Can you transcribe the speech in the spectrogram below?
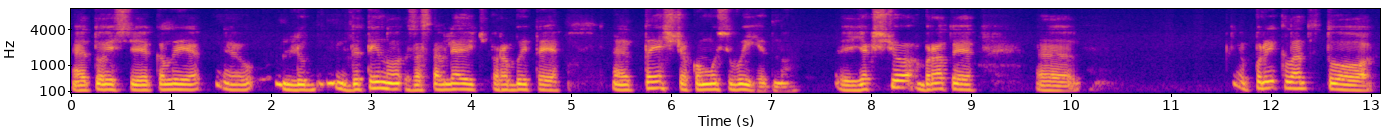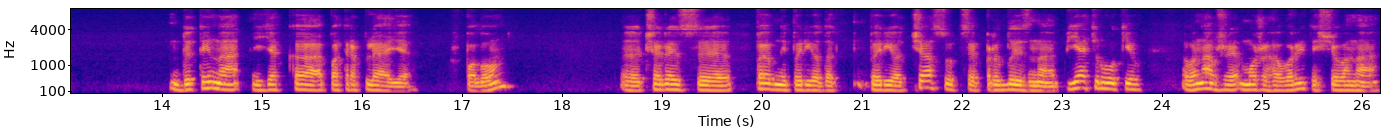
Е, Тобто, коли дитину заставляють робити те, що комусь вигідно. Якщо брати приклад, то дитина, яка потрапляє в полон, через е, певний період, період часу, це приблизно 5 років, вона вже може говорити, що вона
